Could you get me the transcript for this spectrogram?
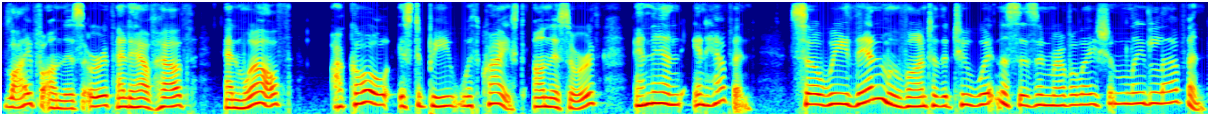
life on this earth and to have health and wealth. Our goal is to be with Christ on this earth and then in heaven. So we then move on to the two witnesses in Revelation 11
